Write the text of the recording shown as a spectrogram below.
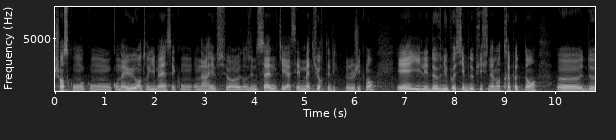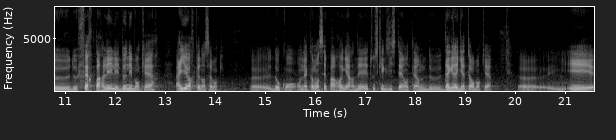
chance qu'on a eue, entre guillemets, c'est qu'on on arrive dans une scène qui est assez mature technologiquement et il est devenu possible depuis finalement très peu de temps euh, de, de faire parler les données bancaires ailleurs que dans sa banque. donc on, a commencé par regarder tout ce qui existait en termes d'agrégateurs bancaires. et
